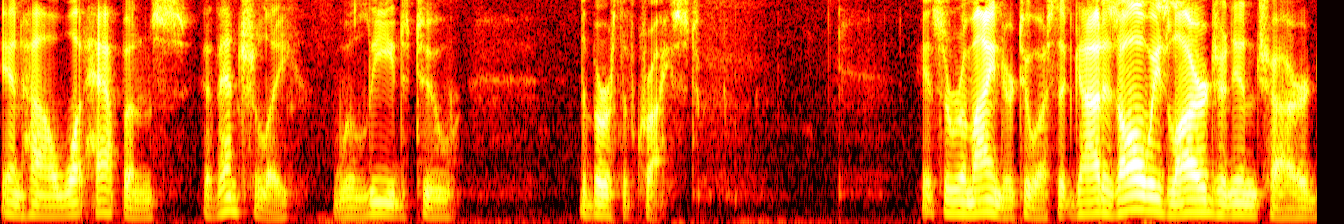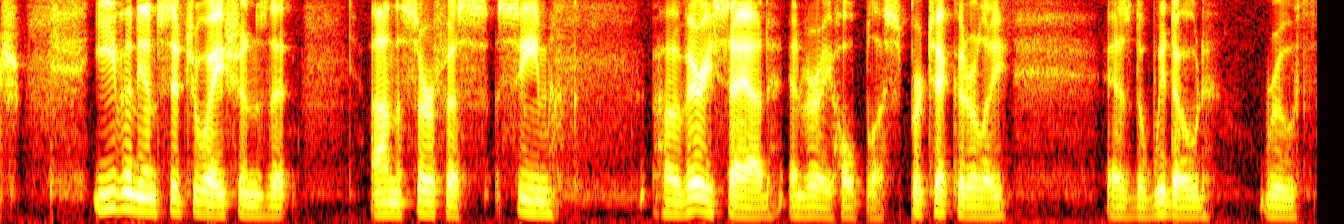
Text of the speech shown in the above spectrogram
in how what happens eventually will lead to the birth of Christ. It's a reminder to us that God is always large and in charge, even in situations that on the surface seem uh, very sad and very hopeless, particularly as the widowed Ruth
